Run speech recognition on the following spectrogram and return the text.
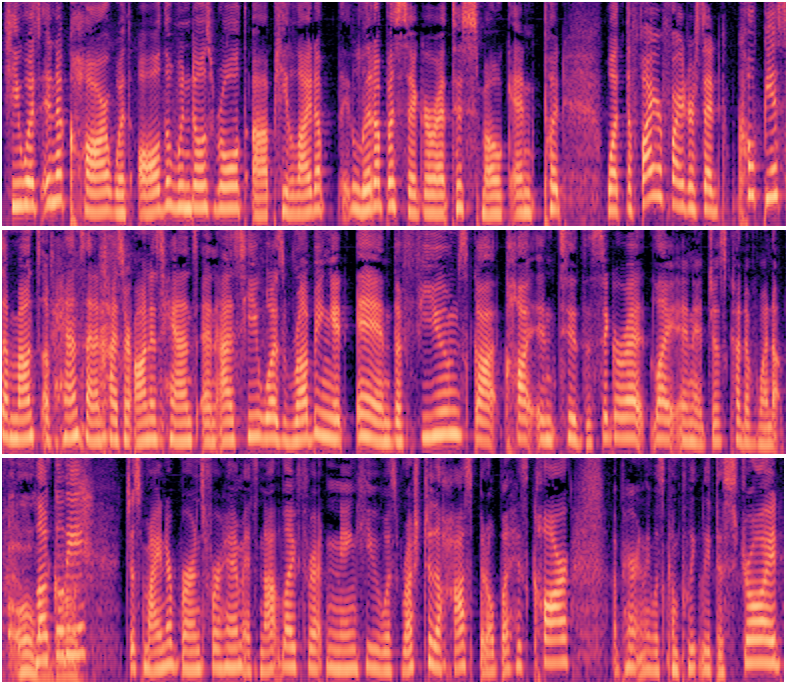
he was in a car with all the windows rolled up. He light up lit up a cigarette to smoke and put what the firefighter said copious amounts of hand sanitizer on his hands. And as he was rubbing it in, the fumes got caught into the cigarette light and it just kind of went up. Oh Luckily. Just minor burns for him. It's not life threatening. He was rushed to the hospital, but his car apparently was completely destroyed.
